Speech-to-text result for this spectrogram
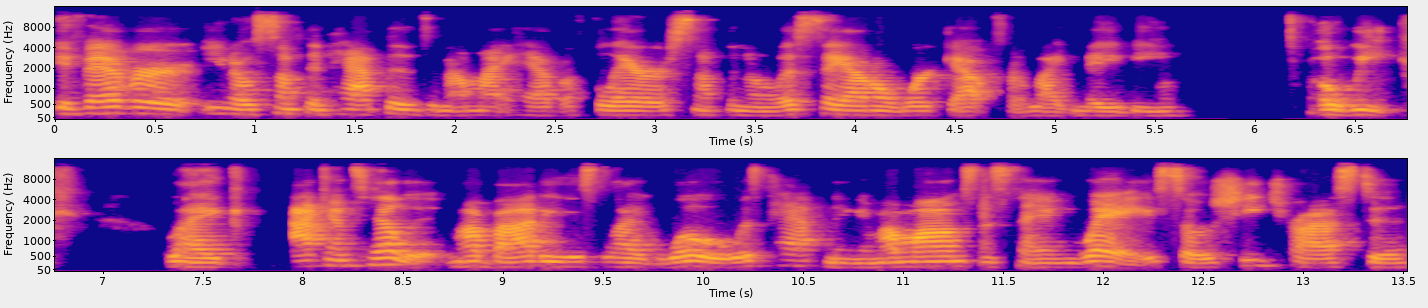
if ever, you know, something happens and I might have a flare or something, or let's say I don't work out for like maybe a week, like I can tell it. My body is like, whoa, what's happening? And my mom's the same way. So she tries to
